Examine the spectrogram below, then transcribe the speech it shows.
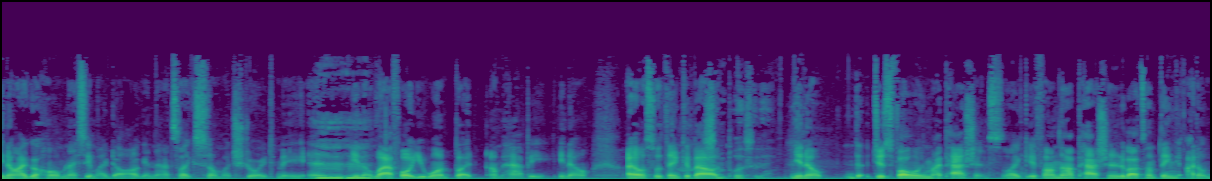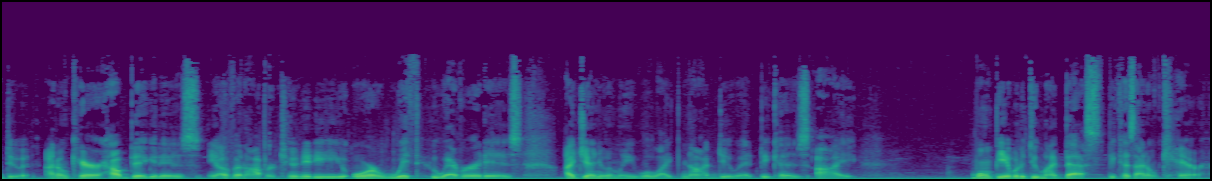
you know, I go home and I see my dog, and that's like so much joy to me. And you know, mm-hmm. laugh all you want, but I'm happy. You know, I also think about Simplicity. you know, th- just following my passions. Like, if I'm not passionate about something, I don't do it. I don't care how big it is of an opportunity or with whoever it is. I genuinely will, like, not do it because I won't be able to do my best because I don't care,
